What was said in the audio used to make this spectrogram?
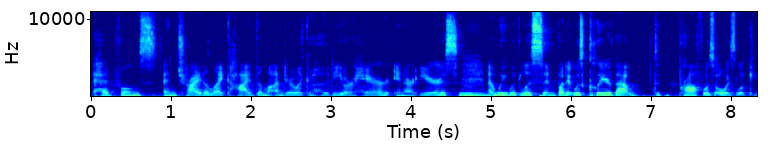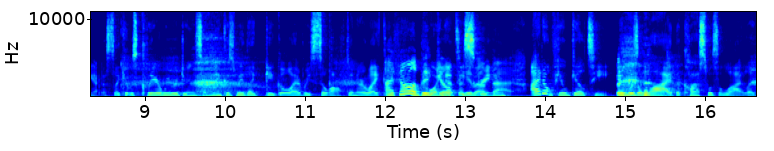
headphones and try to like hide them under like a hoodie or hair in our ears hmm. and we would listen. But it was clear that the prof was always looking at us. Like it was clear we were doing something because we'd like giggle every so often or like I feel a bit point at the guilty about screen. that. i don't feel guilty. It was a lie. The class was a lie. Like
